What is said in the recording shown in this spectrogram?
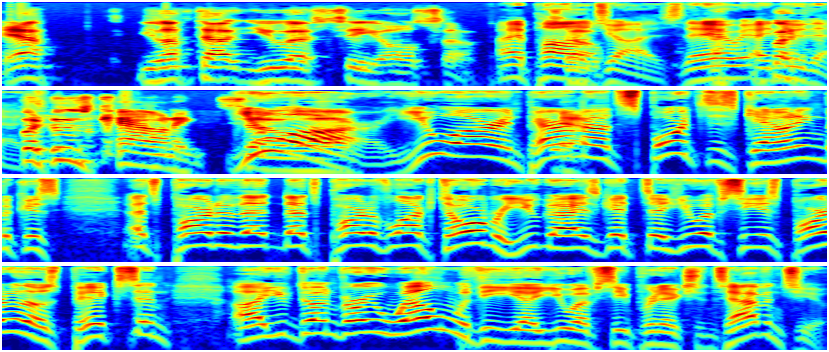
Yeah, you left out UFC also. I apologize. So, there, I but, knew that. But who's counting? So, you uh, are. Uh, you are, and Paramount yeah. Sports is counting because that's part of that. That's part of October. You guys get to UFC as part of those picks, and uh, you've done very well with the uh, UFC predictions, haven't you?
